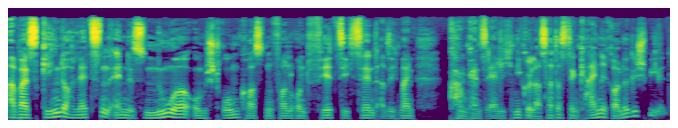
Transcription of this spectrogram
aber es ging doch letzten Endes nur um Stromkosten von rund 40 Cent. Also ich meine, komm ganz ehrlich, Nikolas, hat das denn keine Rolle gespielt?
